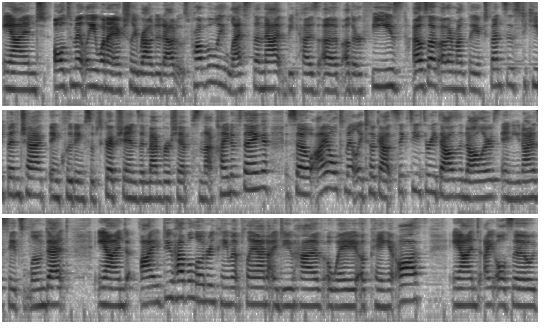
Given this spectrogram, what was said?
and ultimately when I actually rounded out, it was probably less than that because of other fees. I also have other monthly expenses to keep in check, including subscriptions and memberships and that kind of thing. So I ultimately took out $63,000 in United States loan debt and I do have a loan repayment plan. I do have a way of paying it off. And I also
